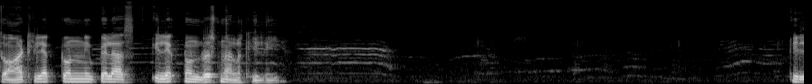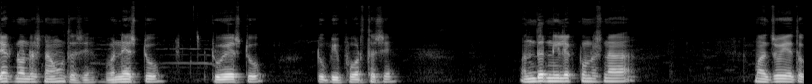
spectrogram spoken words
તો આઠ ઇલેક્ટ્રોનની પહેલાં ઇલેક્ટ્રોન રચના લખી લઈએ. ઇલેક્ટ્રોન રચના શું થશે? One s two two s two two p four થશે. અંદરની ઇલેક્ટ્રોન રચનામાં જોઈએ તો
